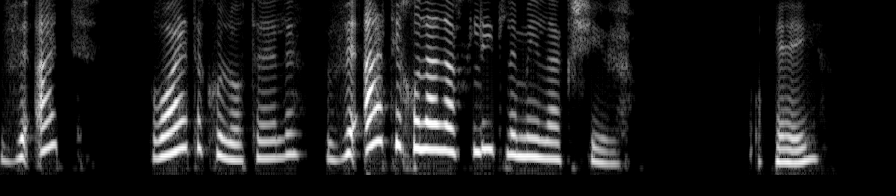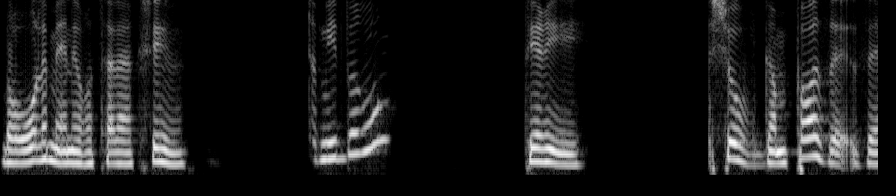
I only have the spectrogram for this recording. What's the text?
ואת רואה את הקולות האלה, ואת יכולה להחליט למי להקשיב. אוקיי, okay. ברור למי אני רוצה להקשיב. תמיד ברור? תראי, שוב, גם פה זה, זה,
